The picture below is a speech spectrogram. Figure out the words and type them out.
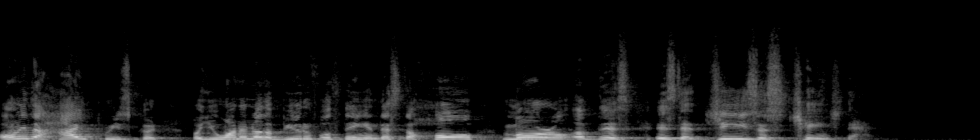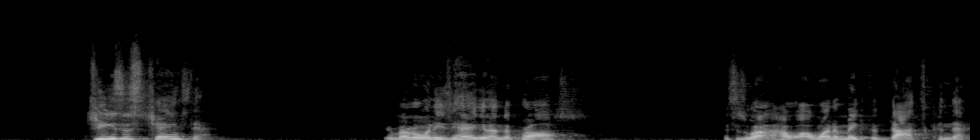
Only the high priest could. But you want to know the beautiful thing, and that's the whole moral of this, is that Jesus changed that. Jesus changed that. Remember when he's hanging on the cross? This is what, how I want to make the dots connect.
